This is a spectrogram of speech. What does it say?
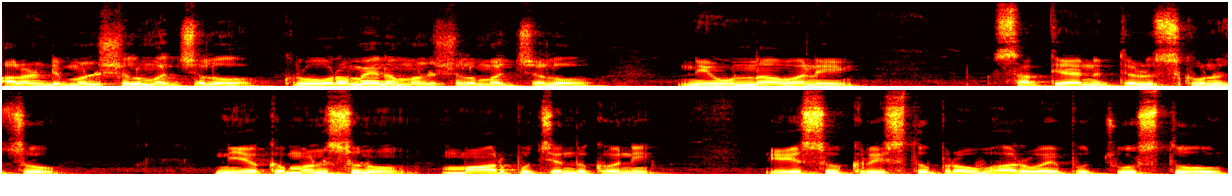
అలాంటి మనుషుల మధ్యలో క్రూరమైన మనుషుల మధ్యలో నీ ఉన్నావని సత్యాన్ని తెలుసుకొనుచు నీ యొక్క మనసును మార్పు చెందుకొని యేసుక్రీస్తు ప్రభువారి వైపు చూస్తూ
